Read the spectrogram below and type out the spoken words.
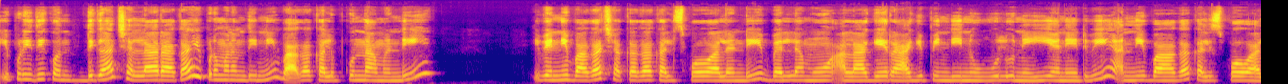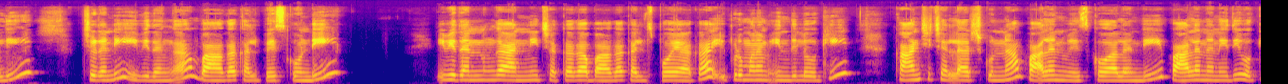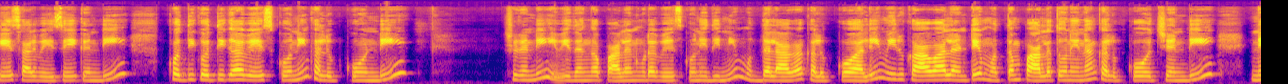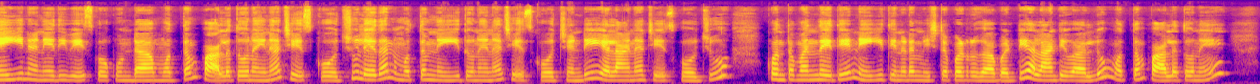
ఇప్పుడు ఇది కొద్దిగా చల్లారాక ఇప్పుడు మనం దీన్ని బాగా కలుపుకుందామండి. ఇవన్నీ బాగా చక్కగా కలిసిపోవాలండి. బెల్లము అలాగే రాగి పిండి నువ్వులు నెయ్యి అనేటివి అన్నీ బాగా కలిసిపోవాలి. చూడండి ఈ విధంగా బాగా కలిపేసుకోండి. ఈ విధంగా అన్నీ చక్కగా బాగా కలిసిపోయాక ఇప్పుడు మనం ఇందులోకి కాంచి చల్లార్చుకున్న పాలను వేసుకోవాలండి. పాలన అనేది ఒకేసారి వేసేయకండి. కొద్ది కొద్దిగా వేసుకొని కలుపుకోండి. చూడండి ఈ విధంగా పాలను కూడా వేసుకొని దీన్ని ముద్దలాగా కలుపుకోవాలి. మీరు కావాలంటే మొత్తం పాలతోనైనా కలుపుకోవచ్చండి. నెయ్యిని అనేది వేసుకోకుండా మొత్తం పాలతోనైనా చేసుకోవచ్చు లేదా మొత్తం నెయ్యితోనైనా చేసుకోవచ్చండి. ఎలా అయినా చేసుకోవచ్చు. కొంతమంది అయితే నెయ్యి తినడం ఇష్టపడరు కాబట్టి అలాంటి వాళ్ళు మొత్తం పాలతోనే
